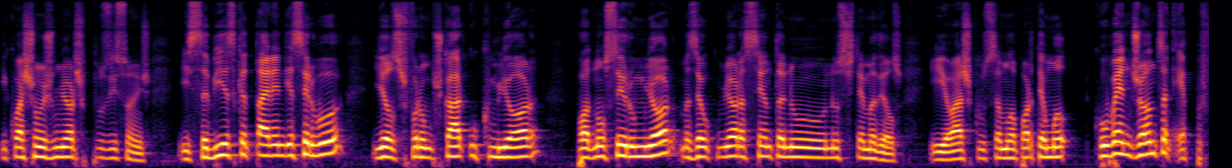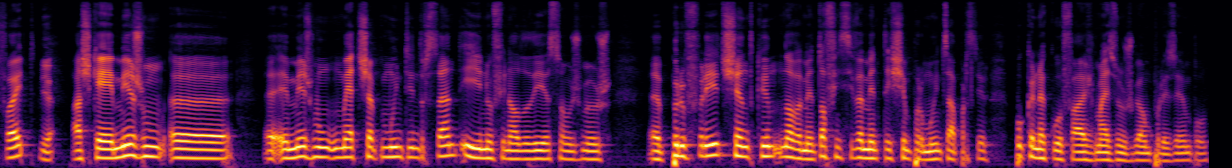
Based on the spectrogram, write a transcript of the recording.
e quais são as melhores posições. E sabia-se que a tight end ia ser boa e eles foram buscar o que melhor pode não ser o melhor, mas é o que melhor assenta no, no sistema deles. E eu acho que o Sam Laporte é uma. Com o Ben Johnson é perfeito. Yeah. Acho que é mesmo, uh, é mesmo um matchup muito interessante e no final do dia são os meus uh, preferidos, sendo que, novamente, ofensivamente tens sempre muitos a aparecer. Pouca na Cua faz mais um jogão, por exemplo.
